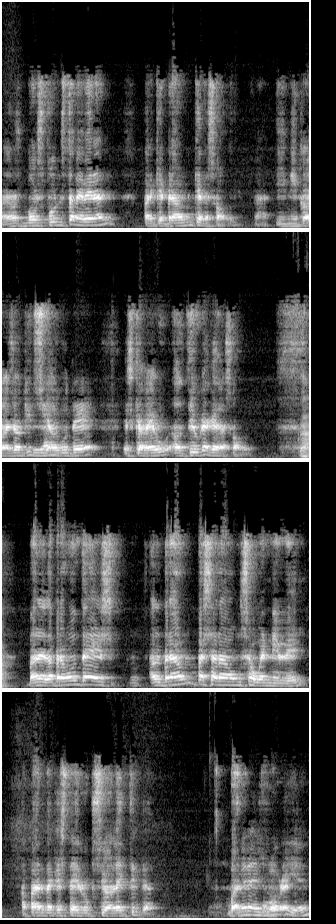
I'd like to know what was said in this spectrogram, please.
Llavors, molts punts també venen perquè Brown queda sol. Clar. I Nikola Jokic, si algú té, és que veu el tio que queda sol. Clar. Vale, la pregunta és, el Brown passarà a un següent nivell, a part d'aquesta irrupció elèctrica? A veure, és rookie, eh?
